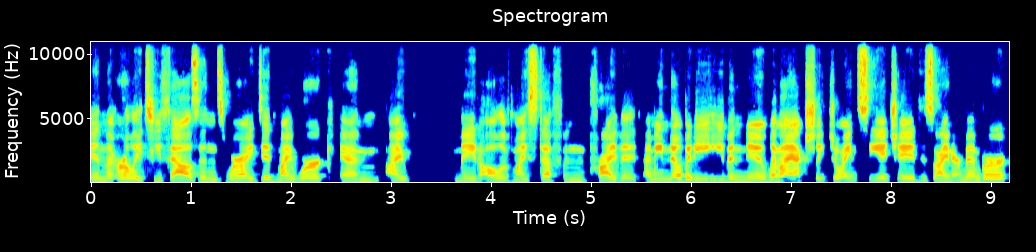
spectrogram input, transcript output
in the early 2000s where I did my work and I made all of my stuff in private. I mean, nobody even knew when I actually joined CHA a designer member,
